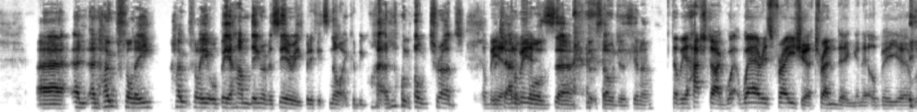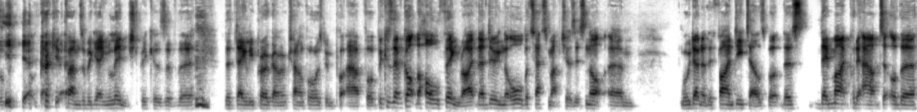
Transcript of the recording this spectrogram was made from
Uh, and and hopefully, hopefully it will be a humdinger of a series. But if it's not, it could be quite a long old trudge. It'll be for a, Channel it'll 4's uh, soldiers, you know. There'll be a hashtag "Where is Fraser" trending, and it'll be, uh, we'll be yeah. cricket fans will be getting lynched because of the the daily program of Channel Four has been put out for because they've got the whole thing right. They're doing the, all the test matches. It's not. Um, well, we don't know the fine details, but there's they might put it out to other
